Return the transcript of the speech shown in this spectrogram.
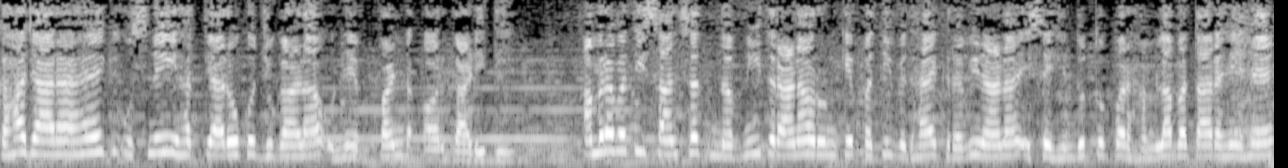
कहा जा रहा है कि उसने ही हत्यारों को जुगाड़ा, उन्हें फंड और गाड़ी दी। अमरावती सांसद नवनीत राणा और उनके पति विधायक रवि राणा इसे हिंदुत्व पर हमला बता रहे हैं।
